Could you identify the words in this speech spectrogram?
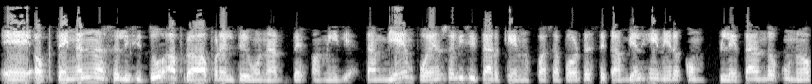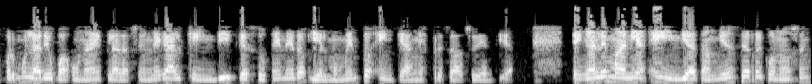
eh, obtengan la solicitud aprobada por el Tribunal de Familia. También pueden solicitar que en los pasaportes se cambie el género completando un nuevo formulario bajo una declaración legal que indique su género y el momento en que han expresado su identidad. En Alemania e India también se reconocen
